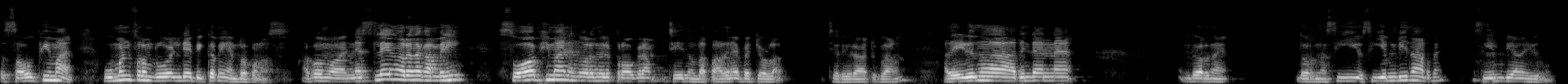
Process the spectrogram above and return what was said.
Saubhiman women from rural India becoming entrepreneurs അപ്പം നെസ്ലെ എന്ന് പറയുന്ന കമ്പനി സ്വാഭിമാൻ എന്ന് പറയുന്ന ഒരു പ്രോഗ്രാം ചെയ്യുന്നുണ്ട്. അപ്പോൾ അതിനെ പറ്റിയുള്ള ചെറിയൊരു ആർട്ടിക്കിളാണ് അത് എഴുതുന്നത് അതിന്റെ തന്നെ എന്താ പറയുന്നത് എന്താ പറയുന്നത് സി സി എം ഡി എന്നാണ് പറഞ്ഞത് സി എം ഡി ആണ് എഴുതുന്നത്.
